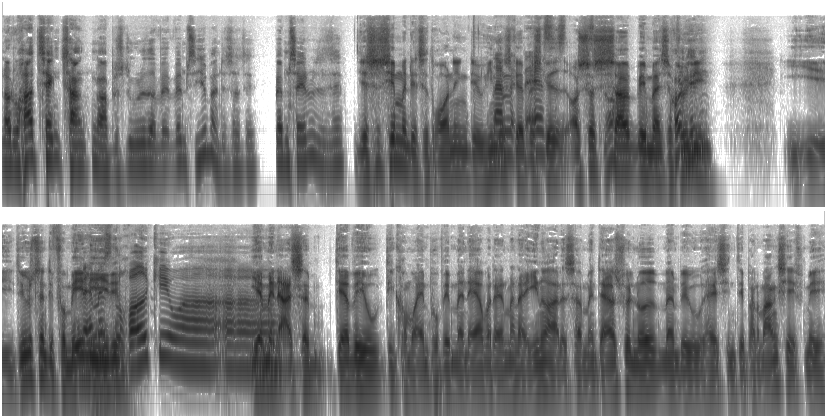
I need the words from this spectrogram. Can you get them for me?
når du har tænkt tanken og har besluttet dig, hvem, siger man det så til? Hvem sagde du det til? Ja, så siger man det til dronningen, det er jo hende, Nej, der skal men have besked. altså- Og så, så vil man selvfølgelig... I, det er jo sådan det Hvad formelle med i det. rådgiver? Og... Jamen altså, der vil jo, det kommer an på, hvem man er, og hvordan man har indrettet sig, men der er jo selvfølgelig noget, man vil jo have sin departementchef med.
